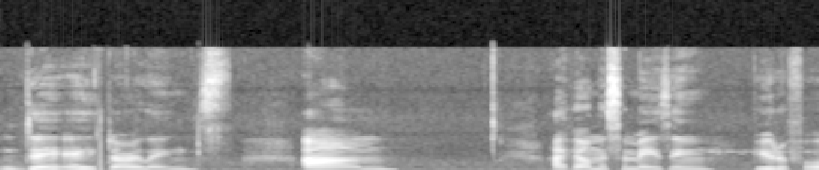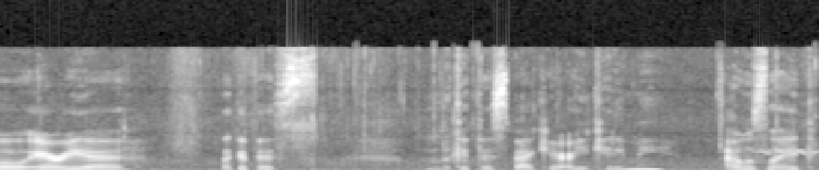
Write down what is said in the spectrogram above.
day eight, darlings. Um, I found this amazing, beautiful area. Look at this. Look at this back here. Are you kidding me? I was like,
